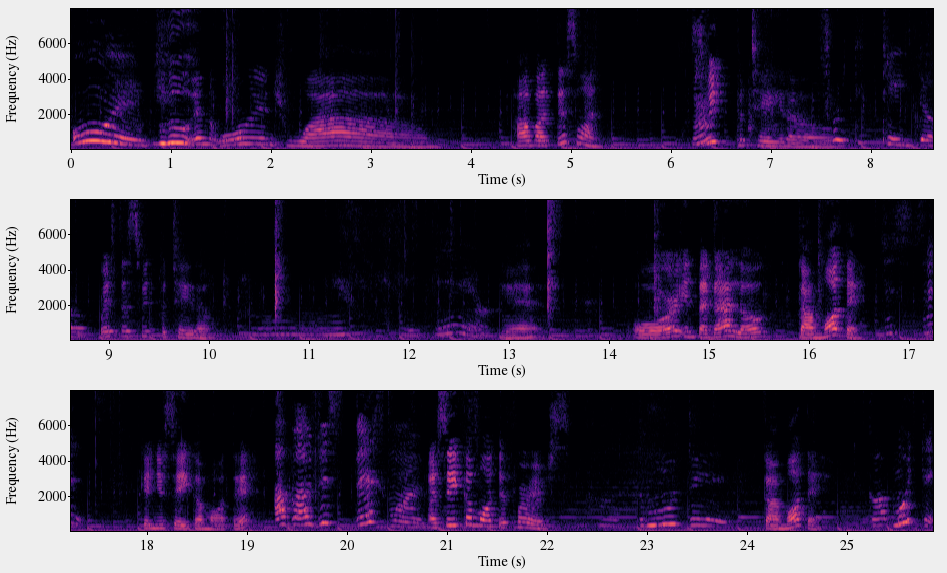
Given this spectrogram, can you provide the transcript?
orange. Blue and orange. Wow. How about this one? Huh? Sweet potato. Sweet potato. Where's the sweet potato? Yes. Or in Tagalog, kamote. This is it. Can you say kamote? About this, this one. I say kamote first. Kamote. Kamote. Kamote.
